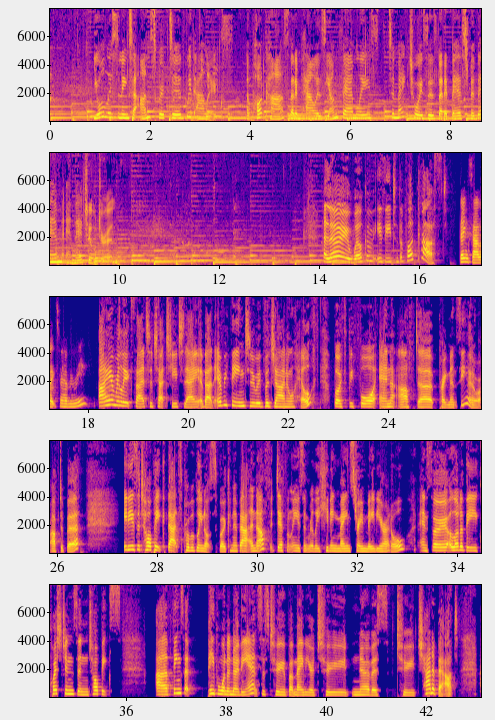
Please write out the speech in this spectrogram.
You're listening to Unscripted with Alex, a podcast that empowers young families to make choices that are best for them and their children. Hello, welcome Issy to the podcast. Thanks, Alex, for having me. I am really excited to chat to you today about everything to do with vaginal health, both before and after pregnancy or after birth. It is a topic that's probably not spoken about enough. It definitely isn't really hitting mainstream media at all. And so a lot of the questions and topics are things that people want to know the answers to, but maybe are too nervous to chat about.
